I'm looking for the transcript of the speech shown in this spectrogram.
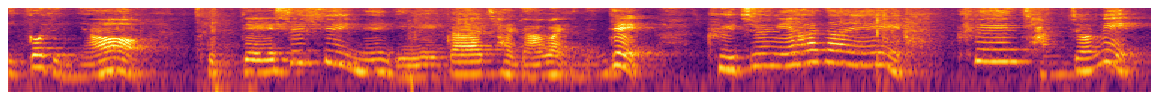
있거든요. 그때 쓸 수 있는 예가 잘 나와 있는데 그 중에 하나의 큰 장점이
